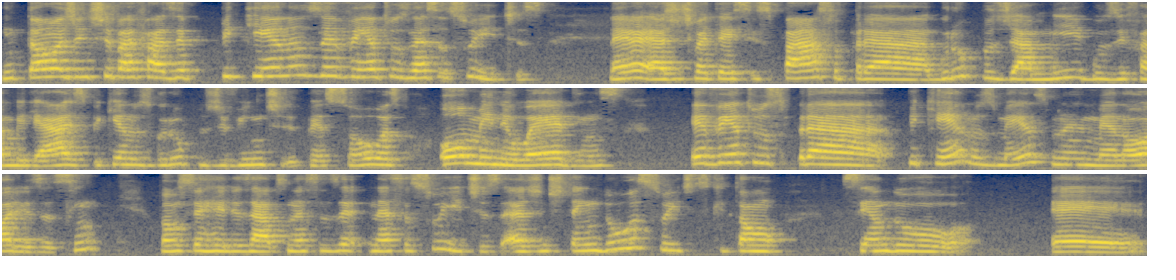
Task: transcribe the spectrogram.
Então, a gente vai fazer pequenos eventos nessas suítes. Né? A gente vai ter esse espaço para grupos de amigos e familiares, pequenos grupos de 20 pessoas, ou mini weddings, eventos para pequenos mesmo, né? menores assim, vão ser realizados nessas, nessas suítes. A gente tem duas suítes que estão sendo é,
